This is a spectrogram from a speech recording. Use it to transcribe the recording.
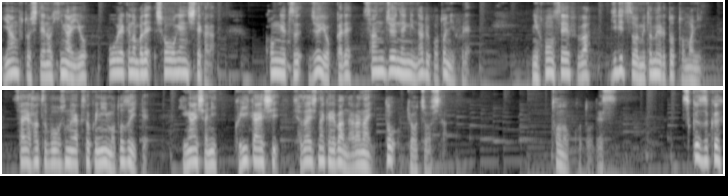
慰安婦としての被害を公の場で証言してから、今月14日で30年になることに触れ、日本政府は事実を認めるとともに、再発防止の約束に基づいて、被害者に繰り返し謝罪しなければならないと強調した。とのことです。つくづく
